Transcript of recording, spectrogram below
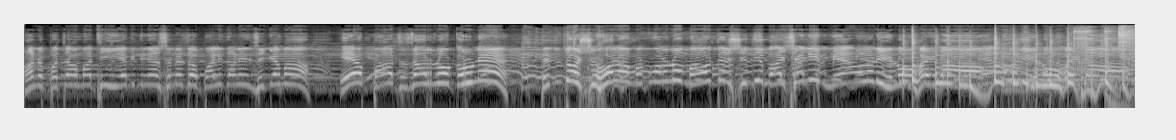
અને પચાસમાંથી એક દિને સમય જો પાલિતાણાની જગ્યામાં એ પાંચ હજાર નો કરું ને, તેથી તો શિહોરા મકવાણનું માવતર સીધી બાદશાહની મેલડી નો હોય મેલડી નો હોય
